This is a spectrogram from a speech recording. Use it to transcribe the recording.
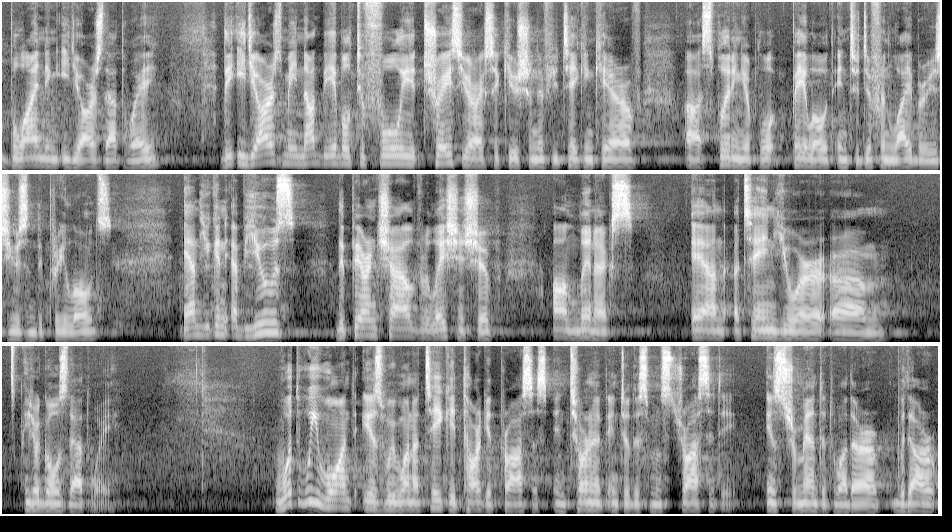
blinding EDRs that way. The EDRs may not be able to fully trace your execution if you're taking care of uh, splitting your payload into different libraries using the preloads. And you can abuse the parent-child relationship on Linux and attain your, um, your goals that way. What we want is we want to take a target process and turn it into this monstrosity, instrumented with our, with our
